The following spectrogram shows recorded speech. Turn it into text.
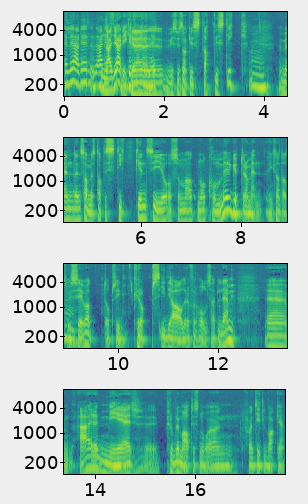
Eller er det, er det Nei, det er det ikke hvis vi snakker statistikk. Mm. Men den samme statistikken sier jo også om at nå kommer gutter og menn. Ikke sant? Altså, Vi ser jo at oppsi, kroppsidealer og forholde seg til dem eh, er mer eh, problematisk nå enn for en tid tilbake.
